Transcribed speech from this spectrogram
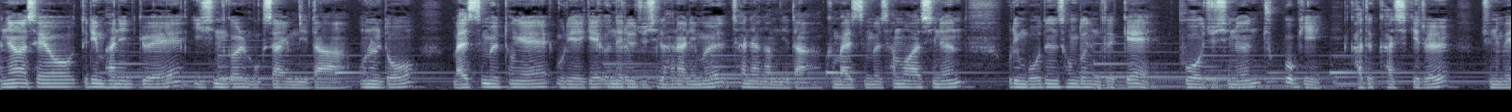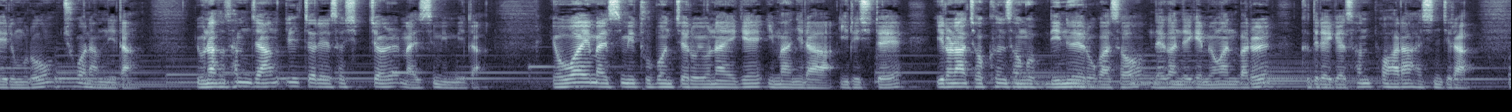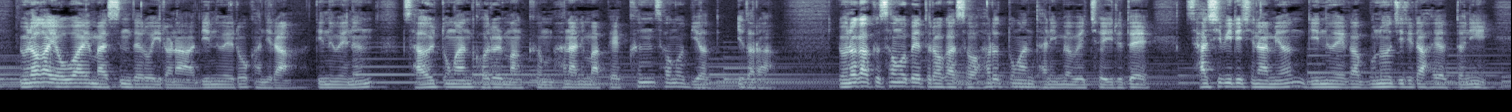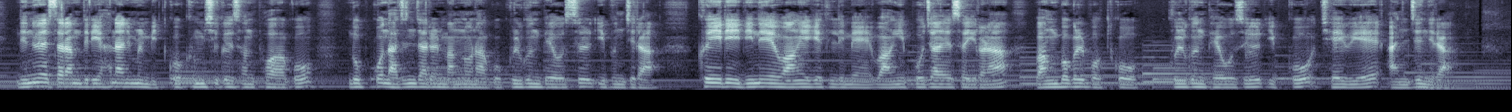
안녕하세요. 드림 한인교회 이신걸 목사입니다. 오늘도 말씀을 통해 우리에게 은혜를 주실 하나님을 찬양합니다. 그 말씀을 사모하시는 우리 모든 성도님들께 부어 주시는 축복이 가득하시기를 주님의 이름으로 축원합니다. 요나서 3장 1절에서 10절 말씀입니다. 여호와의 말씀이 두 번째로 요나에게 임하니라 이르시되 일어나 저 큰 성읍 니누에로 가서 내가 내게 명한 바를 그들에게 선포하라 하신지라. 요나가 여호와의 말씀대로 일어나 니누에로 가니라. 니누에는 사흘 동안 걸을 만큼 하나님 앞에 큰 성읍이더라 요나가 그 성읍에 들어가서 하루 동안 다니며 외쳐 이르되 40일이 지나면 니누에가 무너지리라 하였더니 니누에 사람들이 하나님을 믿고 금식을 선포하고 높고 낮은 자를 막론하고 굵은 베옷을 입은지라. 그 일이 니누의 왕에게 들림에 왕이 보좌에서 일어나 왕복을 벗고 굵은 베옷을 입고 제 위에 앉으니라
